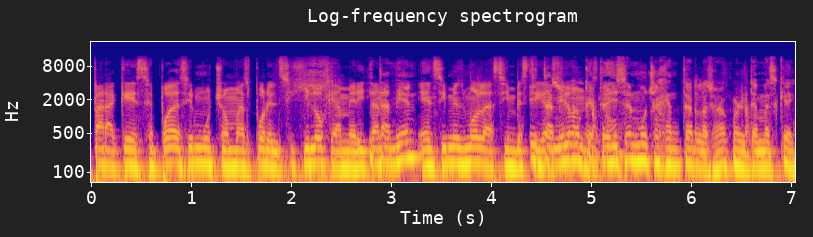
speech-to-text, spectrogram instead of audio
para que se pueda decir mucho más por el sigilo que ameritan también, en sí mismo las investigaciones. Y también lo que te dicen mucha gente relacionada con el tema es que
